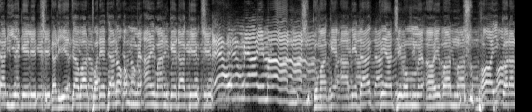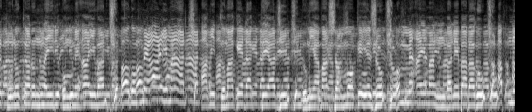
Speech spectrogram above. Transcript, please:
দাঁড়িয়ে গেলেন। দাঁড়িয়ে যাওয়ার পরে যেন উম্মে আইমানকে ডাকে আইমান তোমাকে আমি ডাকতে আছি উম্মে আইমান। ভয় করার কোনো কারণ নাই রে উম্মে আইমান। ও উম্মে আইমান আমি তোমাকে ডাকতে আছি। তুমি আমার সম্মুখে এসো। উম্মে আইমান বলে বাবা গো আপনি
